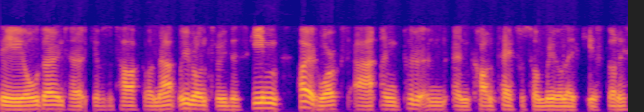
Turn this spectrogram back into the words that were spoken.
CEO down to give us a talk on that. We run through the scheme, how it works, uh, and put it in, in context with some real life case studies.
